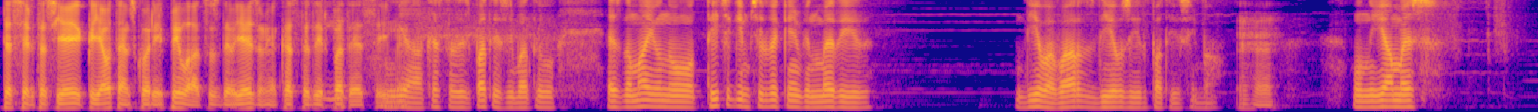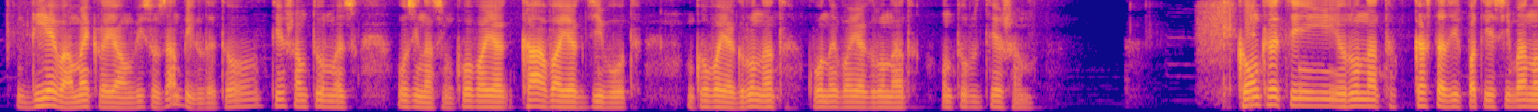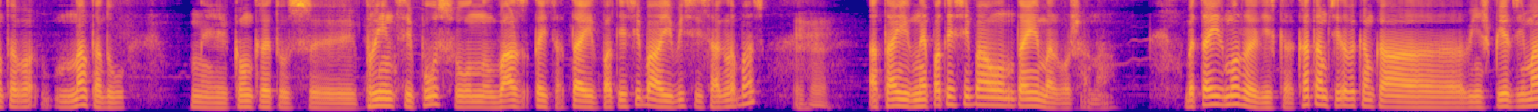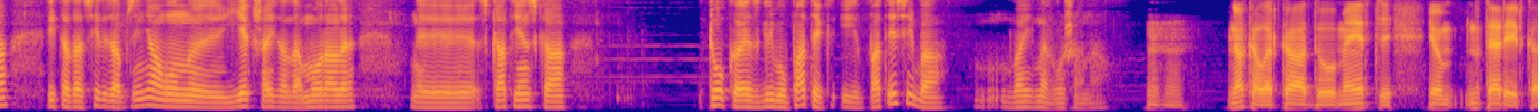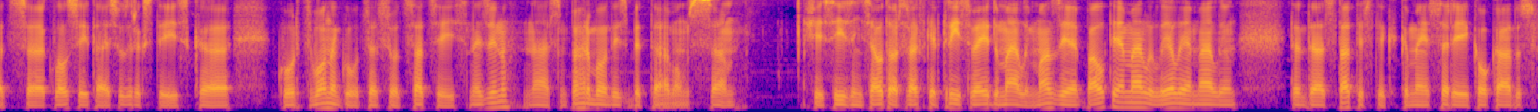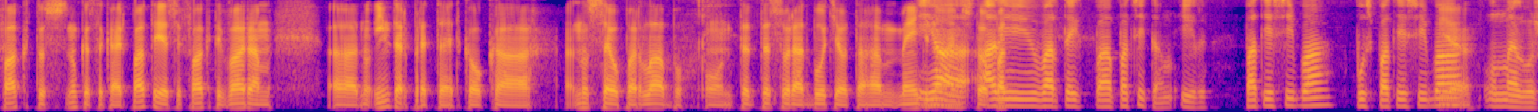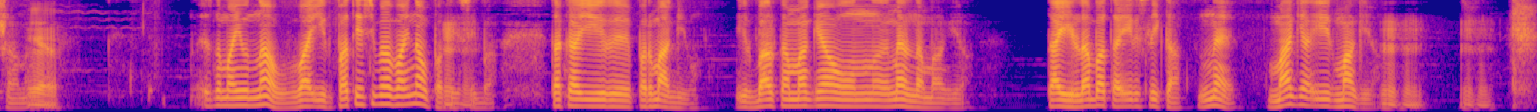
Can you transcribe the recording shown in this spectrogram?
Tas ir tas jautājums, ko arī Pilārs uzdeva Jēzum, ja kas tad ir patiesība? Jā, kas tas ir patiesībā? Tu, es domāju, no ticīgiem cilvēkiem vienmēr ir Dieva vārds, Dievs ir patiesībā. Uh mhm. -huh. Un ja mēs Dievā meklējām visus atbildēt, to tiešām tur mēs uzzināsim, ko vajag, kā vajag dzīvot, ko vajag runāt, ko nevajag runāt, un tur tiešām konkrēti runāt, kas tas ir patiesībā, no tā nav tādu konkrētus e, principus, un valsts teica, tā ir patiesībā, ja visi saglabās, mm -hmm. tā ir nepatiesībā un tā ir melošana. Bet tā ir morāliska. Katram cilvēkam, kā viņš piedzimā, ir tāda sirdsapziņa un iekšā ir tāda morāla e, skatiens, ka to, ko es gribu pateikt, ir patiesībā vai melošana. Mm -hmm. Atkal ar kādu mērķi, jo nu, te arī ir kāds klausītājs uzrakstījis, ka Kurts Vonegūts esot sacījis, nezinu, neesmu pārbaudījis, bet tā mums šīs īziņas autors raksta, ka ir trīs veidu meli - mazie, baltie meli, lielie meli un tad uh, statistika, ka mēs arī kaut kādus faktus, nu, kas ir patiesi fakti, varam uh, nu, interpretēt kaut kā nu, sev par labu. Un tad tas varētu būt jau tā mēģinājums Jā, arī pat... var teikt pa, pa citam. Ir patiesībā, puspatiesībā Jā. un melošana. Jā. Es domāju, nav. Vai ir patiesībā, vai nav patiesībā. Mm -hmm. Tā kā ir par magiju. Ir balta magija un melna magija. Tā ir laba, tā ir sliktā. Nē, magija ir magija. Mm -hmm. Mm -hmm.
